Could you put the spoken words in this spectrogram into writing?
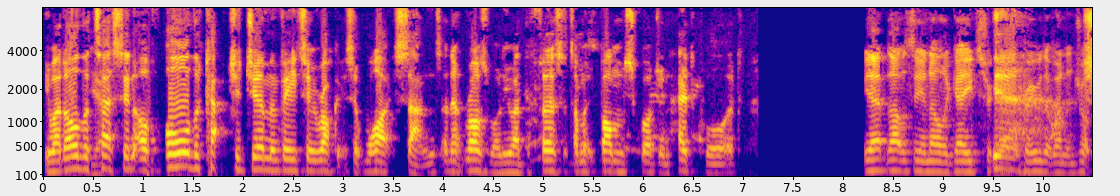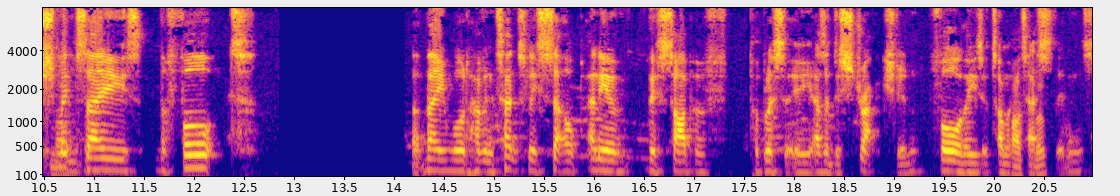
You had all the Yeah. testing of all the captured German V 2 rockets at White Sands, and at Roswell, you had the first atomic bomb squadron headquartered. Yep, that was the Enola Gay tr- Yeah. crew that went and dropped the Schmidt says the thought that they would have intentionally set up any of this type of publicity as a distraction for these atomic Possible. testings,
